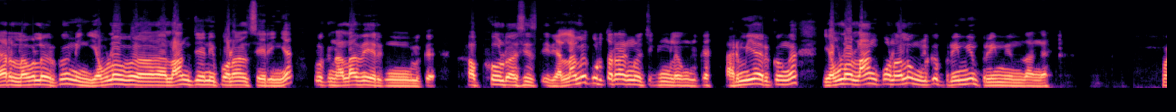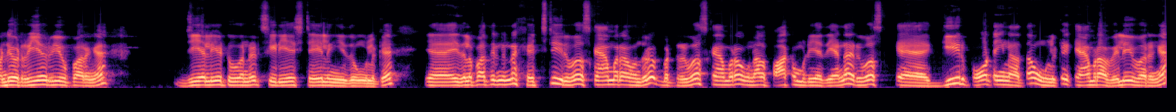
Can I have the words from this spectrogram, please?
வேறு லெவலில் இருக்கும். நீங்கள் எவ்வளோ லாங் ஜேர்னி போனாலும் சரிங்க. உங்களுக்கு நல்லாவே இருக்குங்க உங்களுக்கு. கப் ஹோல்டு அசிஸ்ட் இது எல்லாமே கொடுத்துட்றாங்கன்னு வச்சுக்கோங்களேன் உங்களுக்கு. அருமையாக இருக்குங்க. எவ்வளோ லாங் போனாலும் உங்களுக்கு ப்ரீமியம் ப்ரீமியம் தாங்க. வண்டியோட ரியர் வியூ பாருங்கள் GLA two hundred CDI styling இது உங்களுக்கு. இதில் பார்த்துட்டிங்கன்னா ஹெச்டி ரிவர்ஸ் கேமரா வந்துடும் பட் ரிவர்ஸ் கேமரா உங்களால் பார்க்க முடியாது. ஏன்னா ரிவர்ஸ் கீர் போட்டிங்கன்னா தான் உங்களுக்கு கேமரா வெளியே வருங்க.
